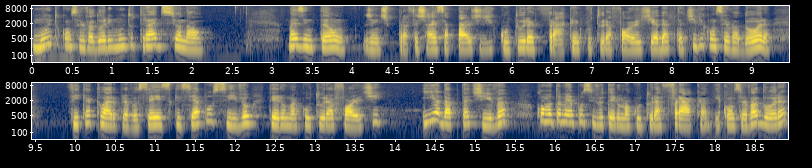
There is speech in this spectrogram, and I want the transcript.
muito conservadora e muito tradicional. Mas então, gente, para fechar essa parte de cultura fraca e cultura forte, adaptativa e conservadora, fica claro para vocês que se é possível ter uma cultura forte e adaptativa como também é possível ter uma cultura fraca e conservadora,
